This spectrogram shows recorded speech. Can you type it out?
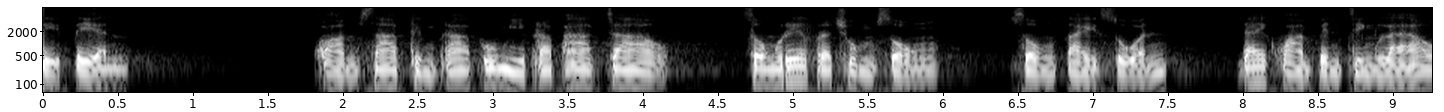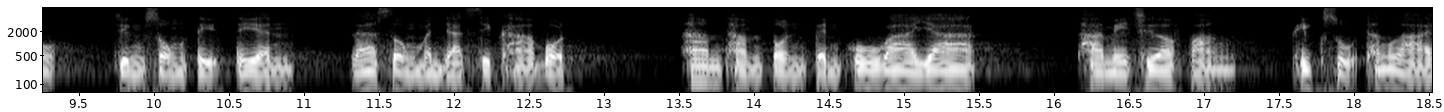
ติเตียน ความทราบถึงพระผู้มีพระภาคเจ้า ทรงเรียกประชุมสงฆ์ทรงไต่สวนได้ความเป็นจริงแล้ว จึงทรงติเตียนและทรงบัญญัติสิกขาบท ห้ามทำตนเป็นผู้ว่ายาก ถ้าไม่เชื่อฟัง ภิกษุทั้งหลาย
